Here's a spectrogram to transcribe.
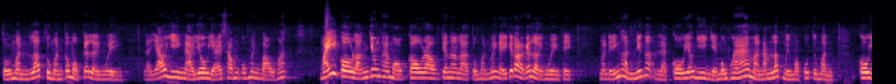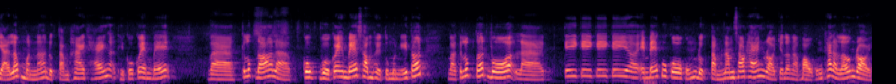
Tụi mình lớp tụi mình có một cái lời nguyền là giáo viên nào vô dạy xong cũng mang bầu hết mấy cô lận chứ không phải một cô đâu, cho nên là tụi mình mới nghĩ cái đó là cái lời nguyền thiệt. Mà điển hình nhất là cô giáo viên dạy môn hóa mà năm lớp 11 của tụi mình. Cô dạy lớp mình được tầm 2 tháng thì cô có em bé. Và cái lúc đó là cô vừa có em bé xong thì tụi mình nghỉ tết. Và cái lúc tết vô là cái cái cái cái ờ, em bé của cô cũng được tầm 5 6 tháng rồi, cho nên là bầu cũng khá là lớn rồi.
